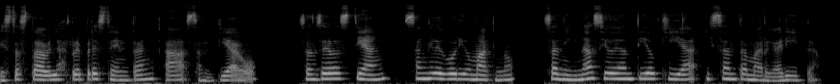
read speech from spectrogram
Estas tablas representan a Santiago, San Sebastián, San Gregorio Magno, San Ignacio de Antioquía y Santa Margarita.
